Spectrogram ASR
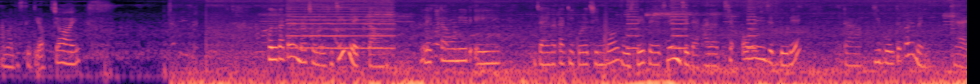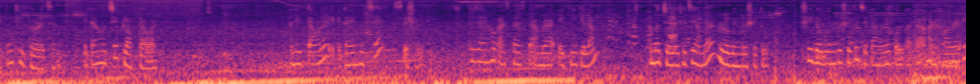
আমাদের সিটি অফ জয় কলকাতায় আমরা চলে এসেছি লেক টাউন লেক টাউনের এই জায়গাটা কি করে চিনব বুঝতেই পেরেছেন যে দেখা যাচ্ছে ওই যে দূরে এটা কি বলতে পারবেন? হ্যাঁ একদম ঠিক ধরেছেন। এটা হচ্ছে ক্লক টাওয়ার লেক টাউনের এটাই হচ্ছে স্পেশালিটি তো যাই হোক, আস্তে আস্তে আমরা এগিয়ে গেলাম। আবার চলে এসেছি আমরা রবীন্দ্র সেতু। সেই লবন্ধু সেতু যেটা আমাদের কলকাতা আর হাওড়াকে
